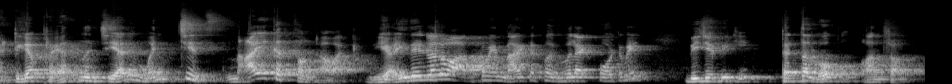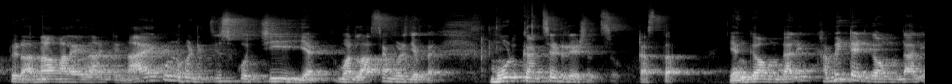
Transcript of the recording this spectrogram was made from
గట్టిగా ప్రయత్నం చేయాలి. మంచి నాయకత్వం కావాలి. ఈ ఐదేళ్ళలో ఆ రకమైన నాయకత్వం ఇవ్వలేకపోవటమే బీజేపీకి పెద్ద లోపం ఆంధ్రాలో. వీడు అన్నామలై లాంటి నాయకుడిని ఒకటి తీసుకొచ్చి మన లాస్ట్ టైం కూడా చెప్పాను మూడు కన్సిడరేషన్స్ కాస్త యంగ్గా ఉండాలి కమిటెడ్గా ఉండాలి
